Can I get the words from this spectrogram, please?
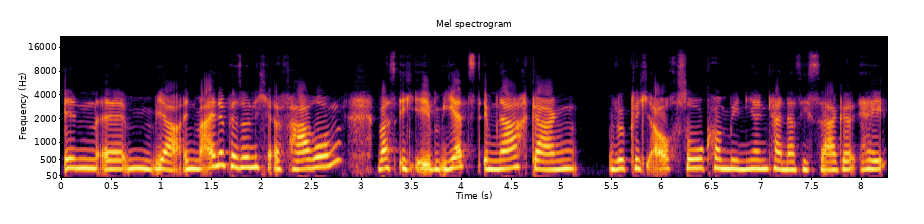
in, ähm, ja, in meine persönliche Erfahrung, was ich eben jetzt im Nachgang wirklich auch so kombinieren kann, dass ich sage, hey,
